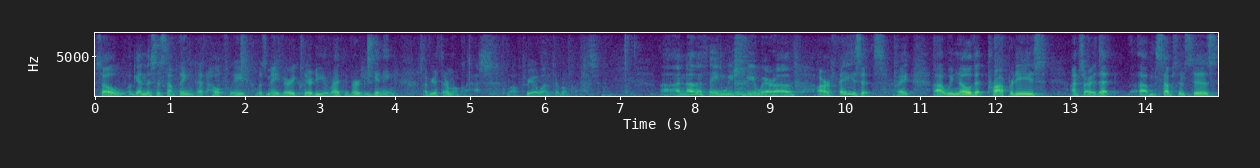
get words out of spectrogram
So again, this is something that hopefully was made very clear to you right at the very beginning of your thermal class, well, 301 thermal class. Uh, another thing we should be aware of are phases, right? Uh, we know that properties, I'm sorry, that um, substances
